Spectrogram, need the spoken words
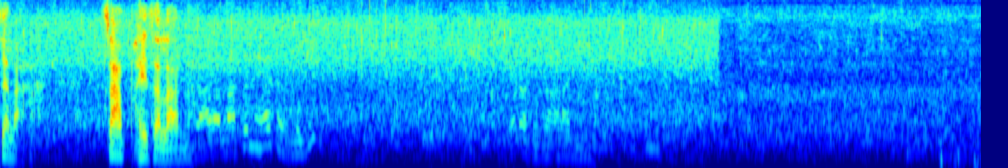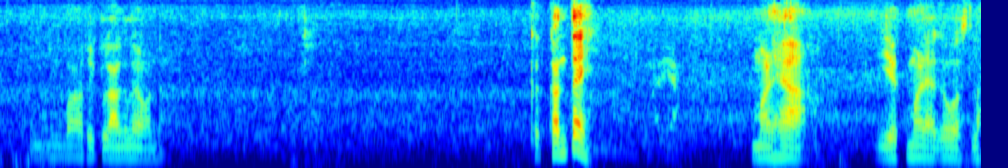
चला. चाप आहे चला बारीक लागलाय म्हणा. कंत आहे? मळ्या. एक मळ्या गवसला.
